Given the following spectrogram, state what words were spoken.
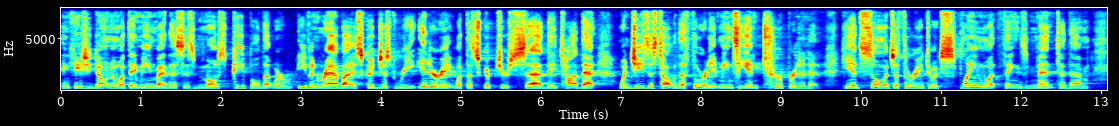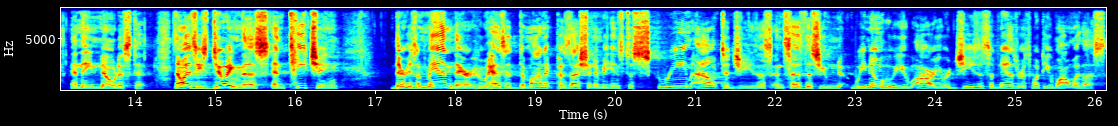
In case you don't know what they mean by this, is most people that were even rabbis could just reiterate what the scriptures said. They taught that when Jesus taught with authority, it means he interpreted it. He had so much authority to explain what things meant to them, and they noticed it. Now, as he's doing this and teaching, there is a man there who has a demonic possession and begins to scream out to Jesus and says this you, We know who you are. You are Jesus of Nazareth. What do you want with us?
